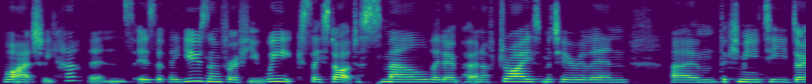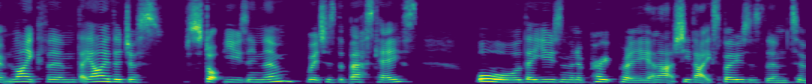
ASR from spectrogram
What actually happens is that they use them for a few weeks, they start to smell, they don't put enough dry material in, um, the community don't like them. They either just stop using them, which is the best case, or they use them inappropriately and actually that exposes them to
